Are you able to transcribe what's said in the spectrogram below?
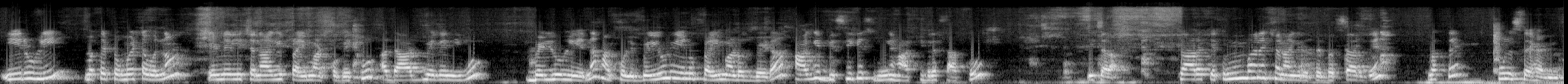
ಈರುಳ್ಳಿ ಮತ್ತು ಟೊಮೆಟೊವನ್ನು ಎಣ್ಣೆಯಲ್ಲಿ ಚೆನ್ನಾಗಿ ಫ್ರೈ ಮಾಡ್ಕೋಬೇಕು. ಅದಾದಮೇಲೆ ನೀವು ಬೆಳ್ಳುಳ್ಳಿಯನ್ನು ಹಾಕೊಳ್ಳಿ. ಬೆಳ್ಳುಳ್ಳಿ ಏನು ಫ್ರೈ ಮಾಡೋದು ಬೇಡ. ಹಾಗೆ ಬಿಸಿಗೆ ಸುಮ್ಮನೆ ಹಾಕಿದರೆ ಸಾಕು. ಈ ಥರ ಖಾರಕ್ಕೆ ತುಂಬಾ ಚೆನ್ನಾಗಿರುತ್ತೆ ಬಸ್ಸಾರಿಗೆ. ಮತ್ತು ಹುಣಸೆ ಹಣ್ಣು.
